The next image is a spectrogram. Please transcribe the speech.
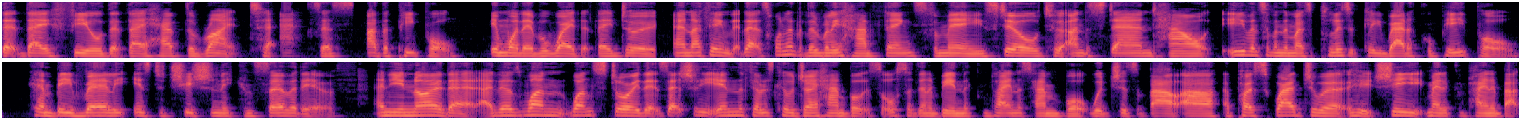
that they feel that they have the right to access other people in whatever way that they do. And I think that that's one of the really hard things for me still to understand how even some of the most politically radical people can be really institutionally conservative. And you know that uh, there's one one story that's actually in the Feminist Killjoy handbook. It's also going to be in the Complainers handbook, which is about uh, a postgraduate who she made a complaint about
